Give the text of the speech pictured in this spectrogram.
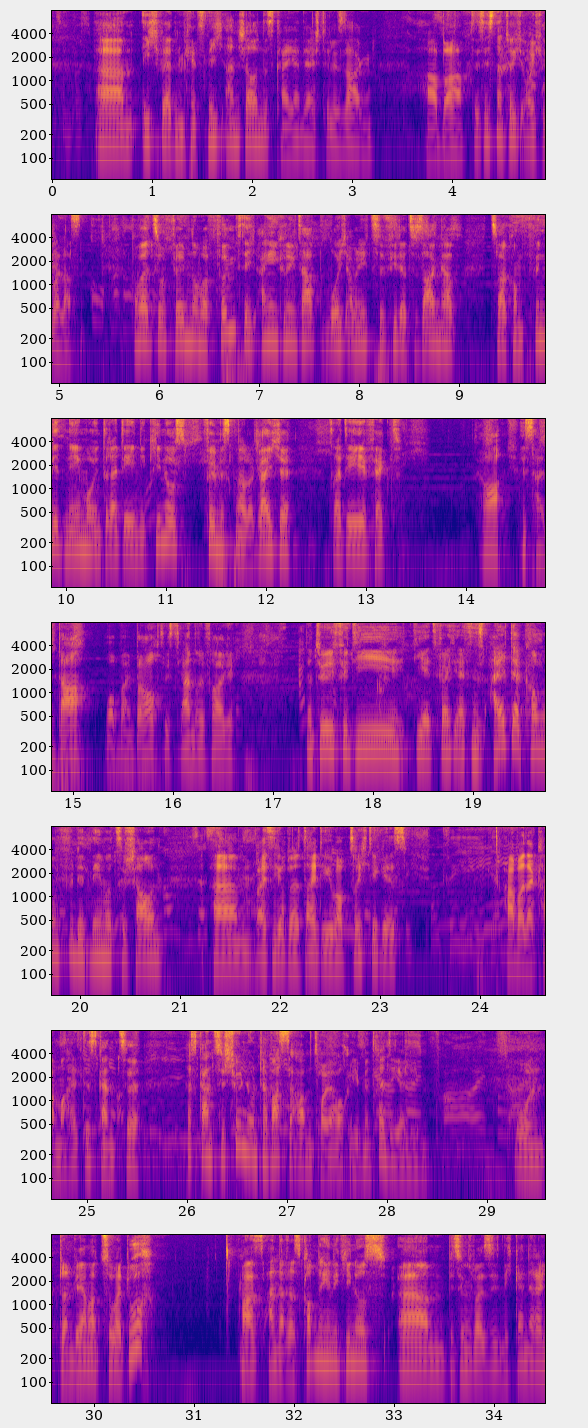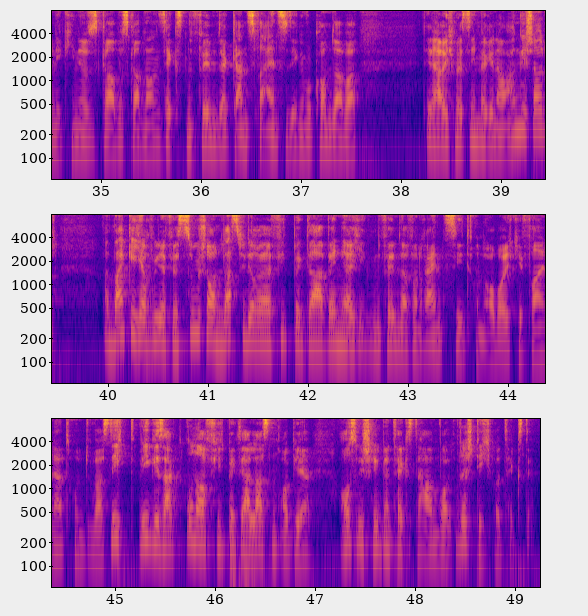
Ähm, ich werde mir jetzt nicht anschauen, das kann ich an der Stelle sagen. Aber das ist natürlich euch überlassen. Kommen wir zum Film Nummer 5, den ich angekündigt habe, wo ich aber nicht so viel dazu sagen habe. Zwar kommt Findet Nemo in 3D in die Kinos. Film ist genau der gleiche. 3D-Effekt ja, ist halt da. Ob man braucht, ist die andere Frage. Natürlich für die, die jetzt vielleicht erst ins Alter kommen, um Findet Nemo zu schauen. Ähm, weiß nicht, ob das 3D überhaupt das Richtige ist. Aber da kann man halt das ganze, das ganze schöne Unterwasserabenteuer auch eben in 3D erleben. Und dann wären wir soweit durch. Was anderes kommt nicht in die Kinos, ähm, beziehungsweise nicht generell in die Kinos. Ich glaube, es gab noch einen sechsten Film, der ganz vereinzelt irgendwo kommt, aber den habe ich mir jetzt nicht mehr genau angeschaut. Dann danke ich auch wieder fürs Zuschauen. Lasst wieder euer Feedback da, wenn ihr euch irgendeinen Film davon reinzieht und ob euch gefallen hat und was nicht. Wie gesagt, und auch Feedback da lassen, ob ihr ausgeschriebene Texte haben wollt oder Stichworttexte.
